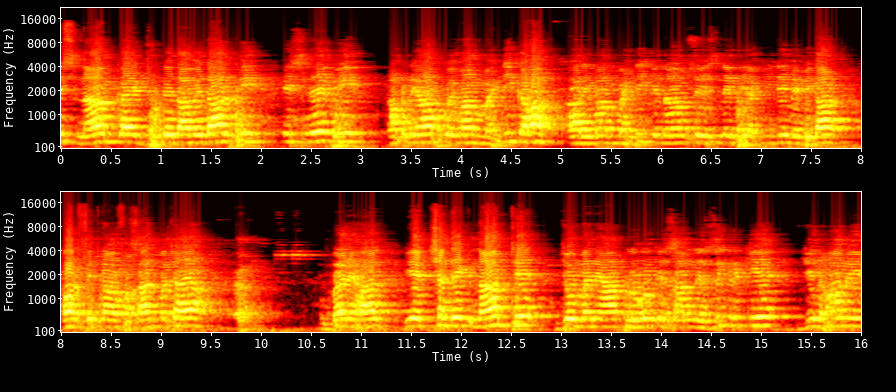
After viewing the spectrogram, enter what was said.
اس نام کا ایک جھوٹے دعوے دار بھی، اس نے بھی اپنے آپ کو امام مہدی کہا اور امام مہدی کے نام سے اس نے بھی عقیدے میں بگاڑ اور فتنہ فساد مچایا۔ بہرحال یہ چند ایک نام تھے جو میں نے آپ لوگوں کے سامنے ذکر کیے، جنہوں نے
